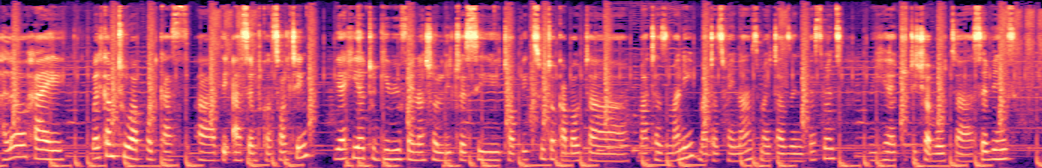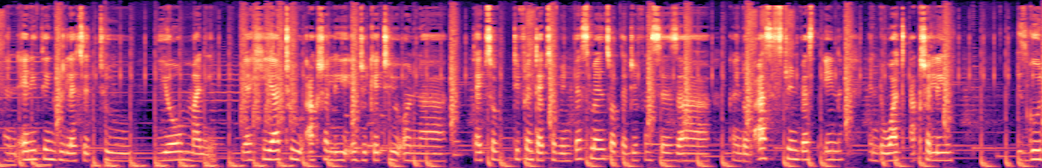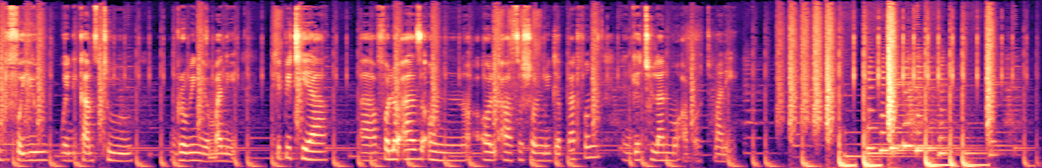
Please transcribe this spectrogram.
Hello, hi. Welcome to our podcast, uh, The Ascent Consulting. We are here to give you financial literacy topics. We talk about uh, matters money, matters finance, matters investments. We're here to teach about uh, savings and anything related to your money. We are here to actually educate you on uh, types of different types of investments, what the differences are, kind of assets to invest in, and what actually is good for you when it comes to growing your money. Keep it here. Uh, follow us on all our social media platforms and get to learn more about money.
